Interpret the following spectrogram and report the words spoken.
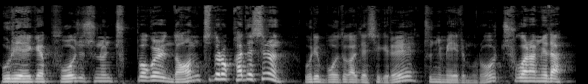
우리에게 부어주시는 축복을 넘치도록 받으시는 우리 모두가 되시기를 주님의 이름으로 축원합니다.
